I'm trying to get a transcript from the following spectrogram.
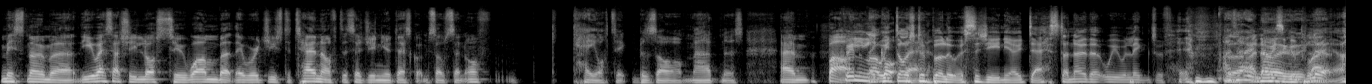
misnomer. The US actually lost 2 1, but they were reduced to 10 after Serginho Dest got himself sent off chaotic, bizarre madness. Um, but feeling like we dodged there. a bullet with Serginho Dest. I know that we were linked with him. I, I, know, know he's a good player.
